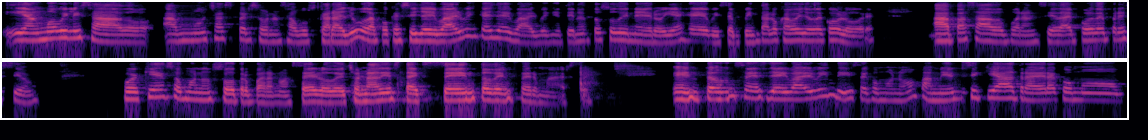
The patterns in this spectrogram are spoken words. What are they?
y han movilizado a muchas personas a buscar ayuda, porque si J Balvin, que es J Balvin, y tiene todo su dinero y es heavy, se pinta los cabellos de colores, ha pasado por ansiedad y por depresión, ¿por quién somos nosotros para no hacerlo? De hecho, nadie está exento de enfermarse. Entonces, J Balvin dice, como no, para mí el psiquiatra era como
